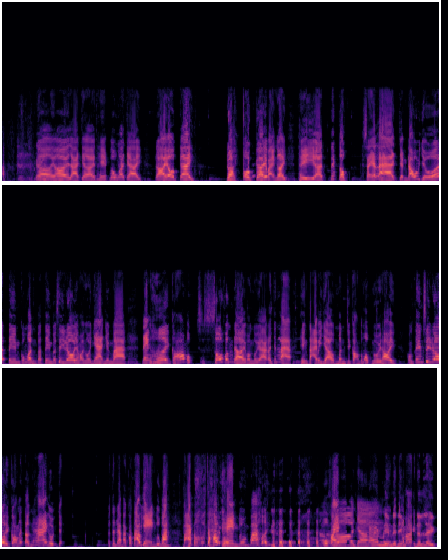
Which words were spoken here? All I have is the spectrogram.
Trời ơi là trời thiệt luôn á trời. Rồi ok. Rồi ok các bạn ơi. Thì à, tiếp tục sẽ là trận đấu giữa team của mình và team của Siro nha mọi người nha. Nhưng mà đang hơi có một số vấn đề mọi người ạ. Đó chính là hiện tại bây giờ mình chỉ còn có một người thôi. Còn team Siro thì còn đến tận hai người. Trời, Tính ra bà có táo vàng luôn ba. Bà có táo vàng luôn ba ơi. Ủa khoan. Em team này đi mai đỉnh liền.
